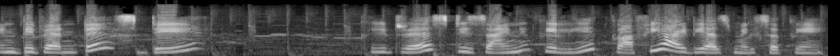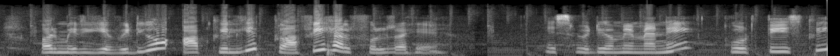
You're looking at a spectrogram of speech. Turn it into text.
इंडिपेंडेंस डे की ड्रेस डिज़ाइनिंग के लिए काफ़ी आइडियाज़ मिल सकें और मेरी ये वीडियो आपके लिए काफ़ी हेल्पफुल रहे। इस वीडियो में मैंने कुर्तीज़ की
